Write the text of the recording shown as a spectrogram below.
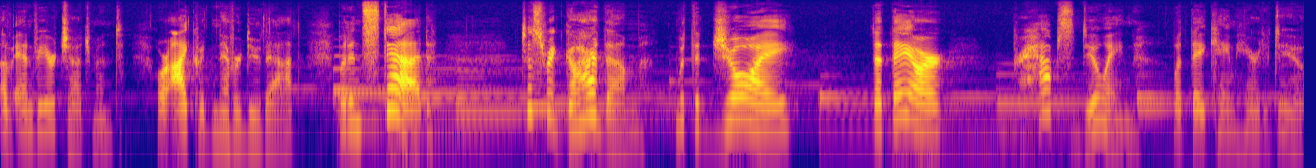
of envy or judgment, or I could never do that, but instead, just regard them with the joy that they are perhaps doing what they came here to do.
